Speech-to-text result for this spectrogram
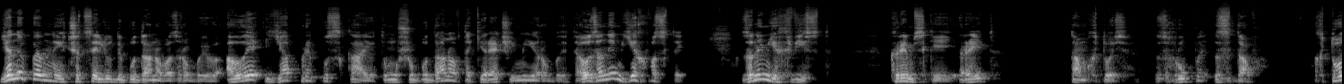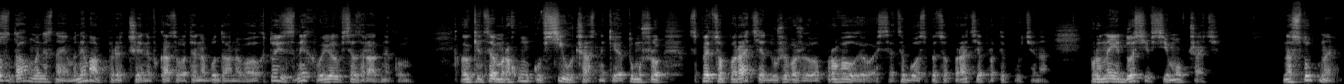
Я не впевнений, чи це люди Буданова зробили, але я припускаю, тому що Буданов такі речі вміє робити. Але за ним є хвости, за ним є хвіст. Кримський рейд, там хтось з групи здав. Хто здав, ми не знаємо. Нема причини вказувати на Буданова, хтось з них виявився зрадником. Але в кінцевому рахунку всі учасники, тому що спецоперація дуже важлива, провалилася. Це була спецоперація проти Путіна. Про неї досі всі мовчать. Наступне,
